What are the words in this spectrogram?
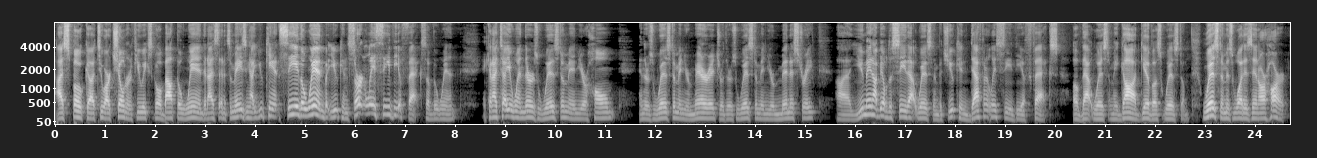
I spoke uh, to our children a few weeks ago about the wind, and I said it's amazing how you can't see the wind, but you can certainly see the effects of the wind. And can I tell you, when there's wisdom in your home, and there's wisdom in your marriage, or there's wisdom in your ministry, uh, you may not be able to see that wisdom, but you can definitely see the effects of that wisdom. May God give us wisdom. Wisdom is what is in our heart.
